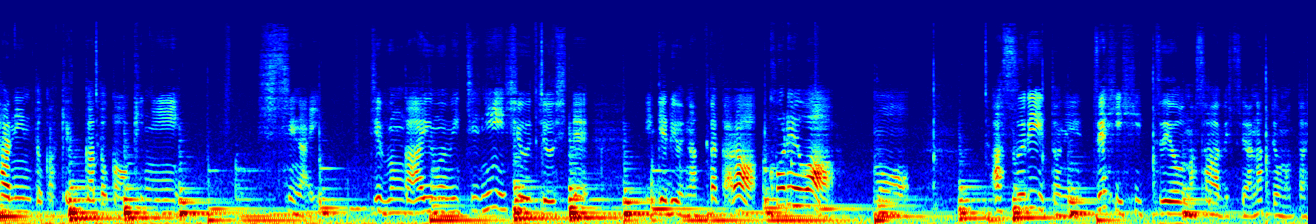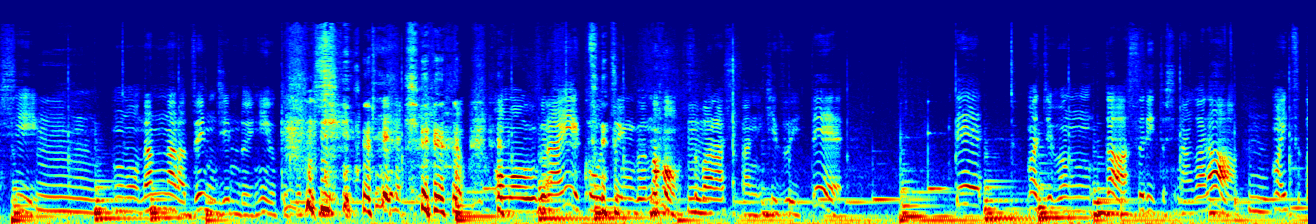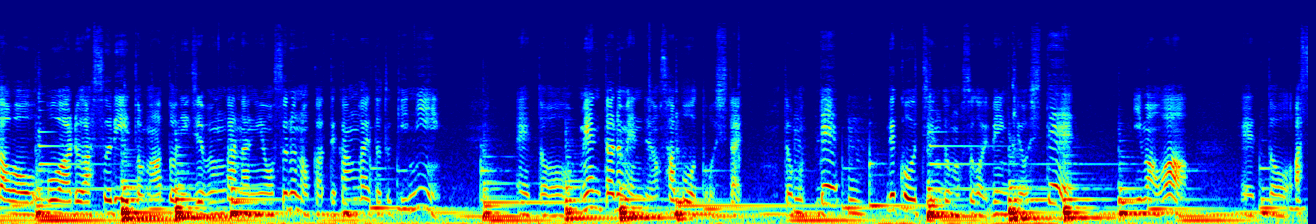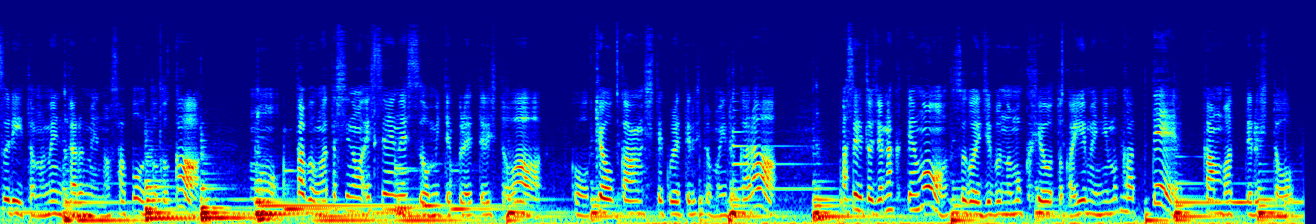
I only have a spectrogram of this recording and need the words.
他人とか結果とかを気にしない。自分が歩む道に集中していけるようになったからこれはもうアスリートにぜひ必要なサービスやなって思ったし、うん、もうなんなら全人類に受けてほしいって思うぐらいコーチングの素晴らしさに気づいて。まあ、自分がアスリートしながら、うん、まあ、いつかは終わるアスリートの後に自分が何をするのかって考えた時に、えーと、メンタル面でのサポートをしたいと思って、うん、でコーチングもすごい勉強して今は、えーと、アスリートのメンタル面のサポートとかもう多分私の SNS を見てくれてる人はこう共感してくれてる人もいるからアスリートじゃなくてもすごい自分の目標とか夢に向かって頑張ってる人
